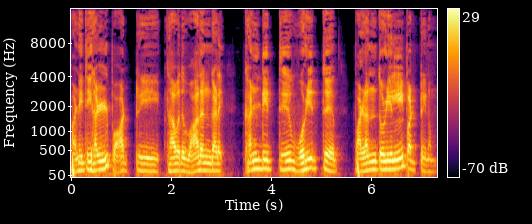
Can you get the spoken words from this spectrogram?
பணிதிகள் பாற்றி அதாவது வாதங்களை கண்டித்து ஒழித்து பழந்தொழில் பற்றினும்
